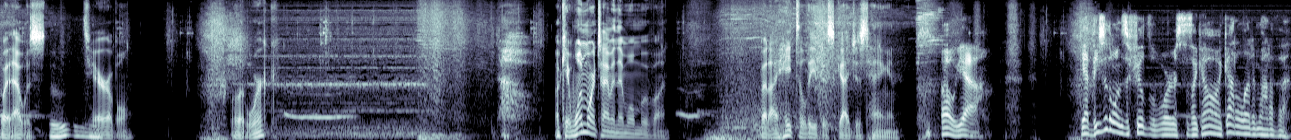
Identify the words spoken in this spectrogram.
Boy, that was terrible. Will it work? No. Okay, one more time and then we'll move on. But I hate to leave this guy just hanging. Oh yeah. Yeah, these are the ones that feel the worst. It's like, oh, I gotta let him out of the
